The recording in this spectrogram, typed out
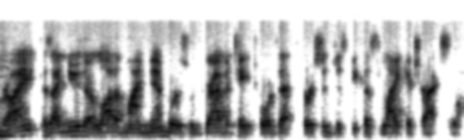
Mhm. right because i knew that a lot of my members would gravitate towards that person just because like attracts like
